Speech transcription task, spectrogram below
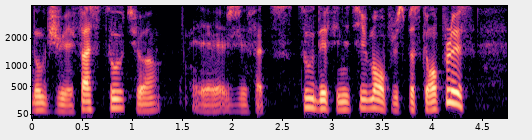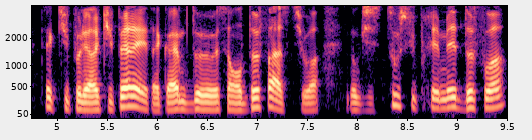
donc, je lui efface tout, tu vois. Et j'efface tout définitivement en plus. Parce qu'en plus, tu sais que tu peux les récupérer. T'as quand même deux, c'est en deux phases, tu vois. Donc, j'ai tout supprimé deux fois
